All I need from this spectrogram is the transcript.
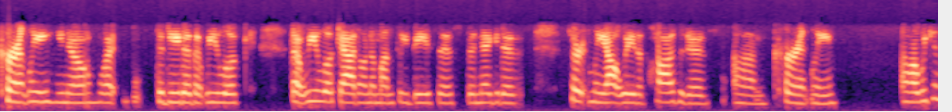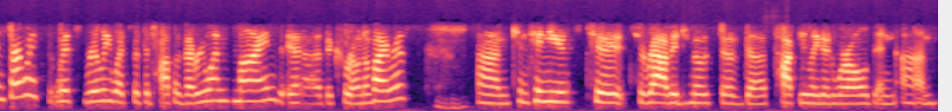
currently, you know, what the data that we look that we look at on a monthly basis, the negatives certainly outweigh the positives um, currently. Uh, we can start with with really what's at the top of everyone's mind: uh, the coronavirus. Mm-hmm. Um, continues to, to ravage most of the populated world. And um,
